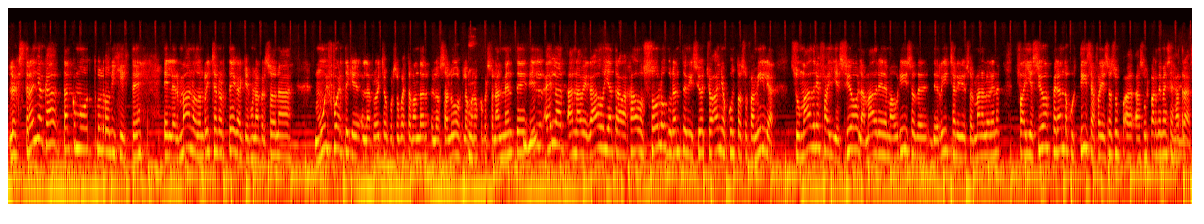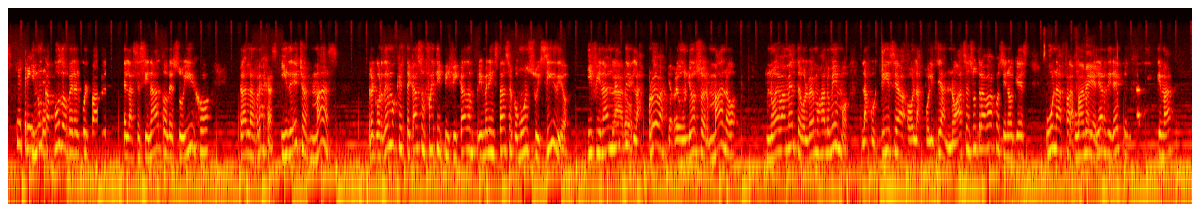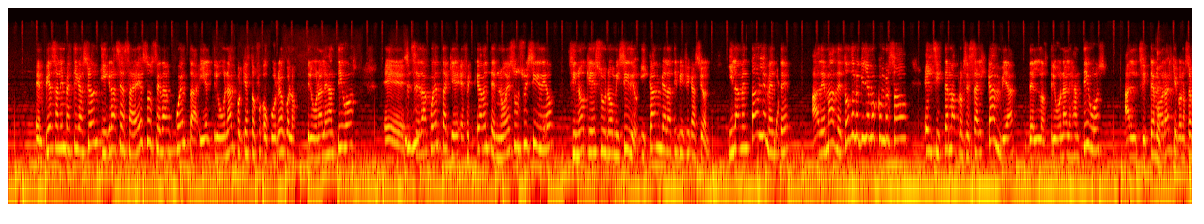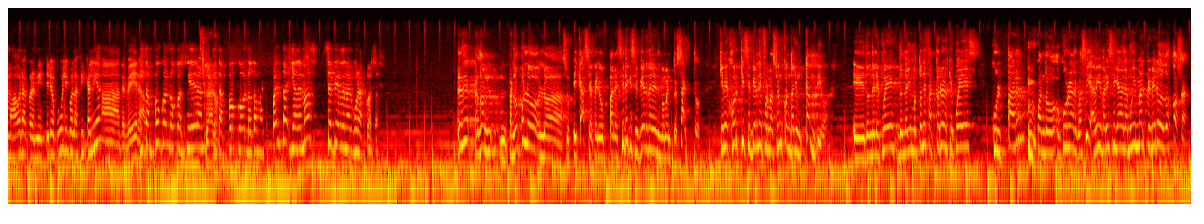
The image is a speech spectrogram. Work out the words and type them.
Lo extraño acá, tal como tú lo dijiste, el hermano, don Richard Ortega, que es una persona muy fuerte, que le aprovecho por supuesto a mandar los saludos, los conozco personalmente. Él, él ha, navegado y ha trabajado solo durante 18 años junto a su familia. Su madre falleció, la madre de Mauricio, de, Richard y de su hermana Lorena, falleció esperando justicia, falleció hace un, par de meses atrás. Y nunca pudo ver el culpable del asesinato de su hijo tras las rejas. Y de hecho es más, recordemos que este caso fue tipificado en primera instancia como un suicidio y finalmente las pruebas que reunió su hermano, nuevamente volvemos a lo mismo, la justicia o las policías no hacen su trabajo, sino que es una familiar directo de la víctima. Empieza la investigación y gracias a eso se dan cuenta y el tribunal, porque esto ocurrió con los tribunales antiguos, eh, se da cuenta que efectivamente no es un suicidio, sino que es un homicidio y cambia la tipificación. Y lamentablemente... Además de todo lo que ya hemos conversado, el sistema procesal cambia de los tribunales antiguos al sistema oral que conocemos ahora con el Ministerio Público y la Fiscalía. Ah, de veras. Y tampoco lo consideran y tampoco lo toman en cuenta y además se pierden algunas cosas. Perdón, perdón por la suspicacia, pero pareciera que se pierde en el momento exacto. Qué mejor que se pierda información cuando hay un cambio, eh, donde, le puedes, donde hay un montón de factores en los que puedes culpar cuando ocurre algo así. A mí me parece que habla muy mal primero de dos cosas.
